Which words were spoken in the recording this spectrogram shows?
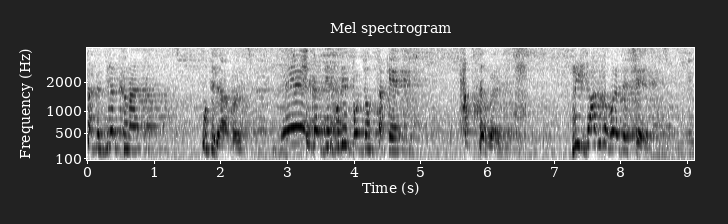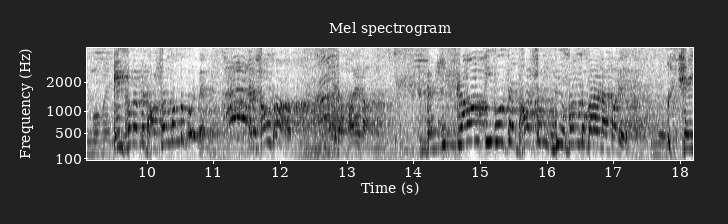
তাকে জেলখানায় পুঁতে দেওয়া হয়েছে। সেখানে দীর্ঘদিন পর্যন্ত তাকে থাকতে হয়েছে। নির্যাতিত হয়েছে সে। এইভাবে আপনি ধর্ষণ বন্ধ করবেন? এটা সম্ভব? এটা হয় না। ইসলাম কি বলছে? ধর্ষণ বন্ধ করাটা ব্যাপারে। সেই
